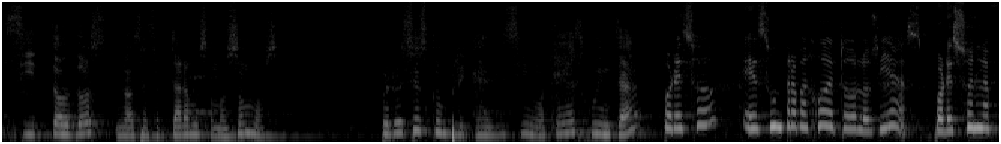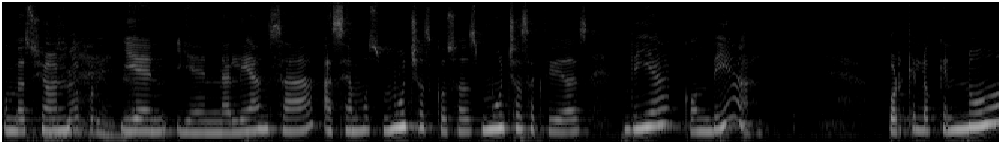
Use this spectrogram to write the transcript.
si todos nos aceptáramos como somos. Pero eso es complicadísimo, ¿te das cuenta? Por eso es un trabajo de todos los días. Por eso en la fundación y en, y en Alianza hacemos muchas cosas, muchas actividades día con día porque lo que no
